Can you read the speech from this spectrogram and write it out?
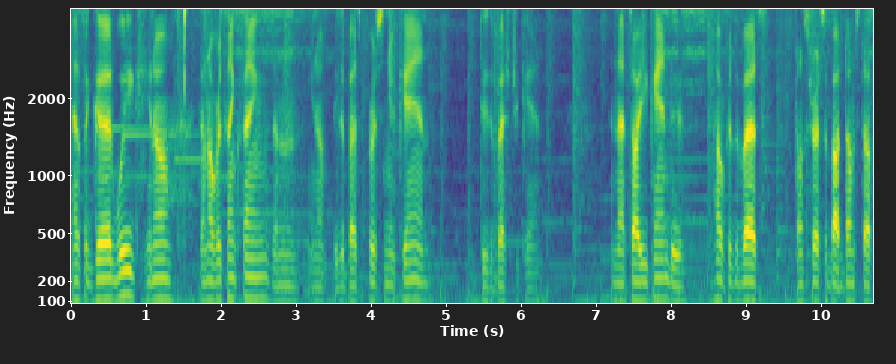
has a good week, you know. Don't overthink things and, you know, be the best person you can. Do the best you can. And that's all you can do. Hope for the best. Don't stress about dumb stuff.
